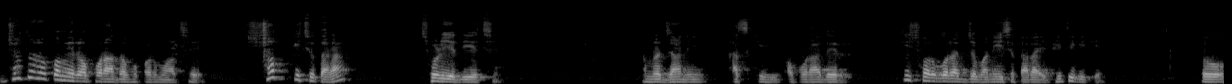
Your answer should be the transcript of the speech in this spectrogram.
যত রকমের অপরাধ, অপকর্ম আছে সব কিছু তারা ছড়িয়ে দিয়েছে। আমরা জানি আজকে অপরাধের কি স্বর্গরাজ্য বানিয়েছে তারা এই পৃথিবীকে? তো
